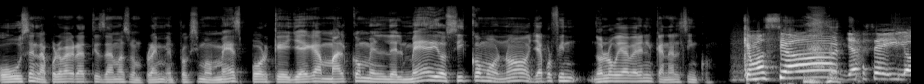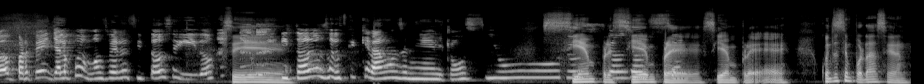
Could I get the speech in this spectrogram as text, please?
o usen la prueba gratis de Amazon Prime el próximo mes porque llega Malcolm el del medio, sí como no, ya por fin no lo voy a ver en el canal 5. ¡Qué emoción! ya sé, y luego aparte ya lo podemos ver así todo seguido. Sí. Y todos los horas que queramos, Daniel, qué emoción. Siempre, siempre, siempre. ¿Cuántas temporadas eran?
